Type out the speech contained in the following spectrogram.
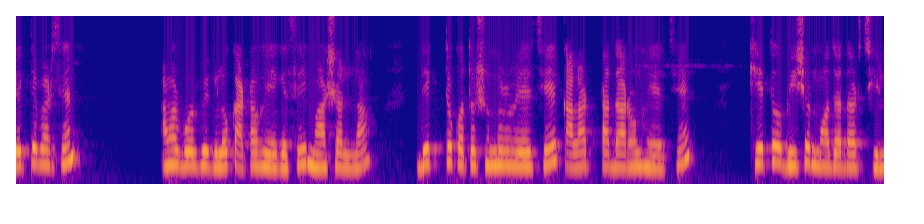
দেখতে পারছেন? আমার বরফিগুলো কাটা হয়ে গেছে মাশাল্লাহ দেখতে কত সুন্দর হয়েছে, কালারটা দারুণ হয়েছে। খেতেও ভীষণ মজাদার ছিল।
